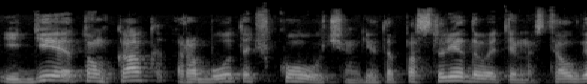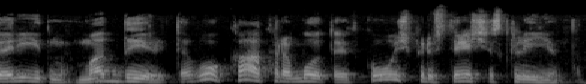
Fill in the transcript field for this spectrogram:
идея о том, как работать в коучинге. Это последовательность, алгоритмы, модель того, как работает коуч при встрече с клиентом.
